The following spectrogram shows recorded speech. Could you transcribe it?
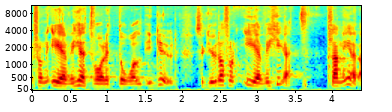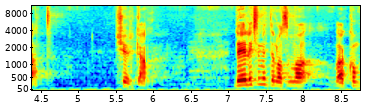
från evighet varit dold i Gud. Så Gud har från evighet planerat kyrkan. Det är liksom inte något som har, bara kom,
